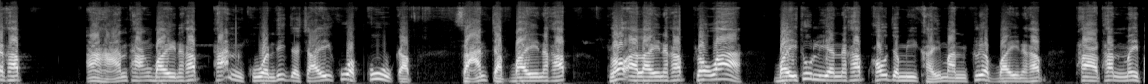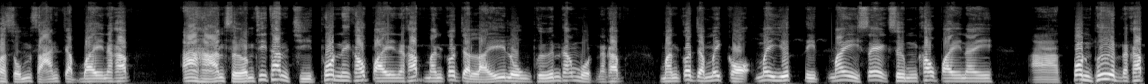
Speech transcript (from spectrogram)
นะครับ อาหารทางใบนะครับ ท่านควรที่จะใช้ควบคู่กับสารจับใบนะครับ เพราะอะไรนะครับ เพราะว่าใบทุเรียนนะครับเขาจะมีไขมันเคลือบใบนะครับ ถ้าท่านไม่ผสมสารจับใบนะครับ อาหารเสริมที่ท่านฉีดพ่นให้เขาไปนะครับ มันก็จะไหลลงพื้นทั้งหมดนะครับ มันก็จะไม่เกาะไม่ยึดติดไม่แทรกซึมเข้าไปในต้นพืชนะครับ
